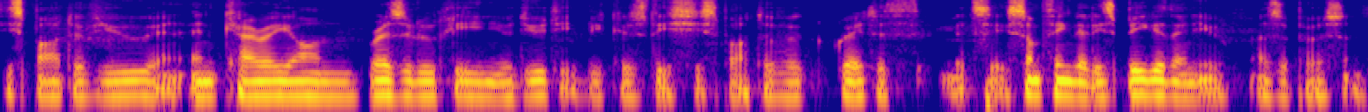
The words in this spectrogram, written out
this part of you and, and carry on resolutely in your duty because this is part of a greater, th- let's say something that is bigger than you as a person.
